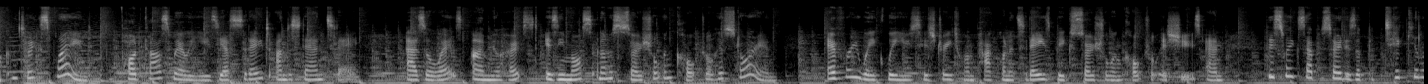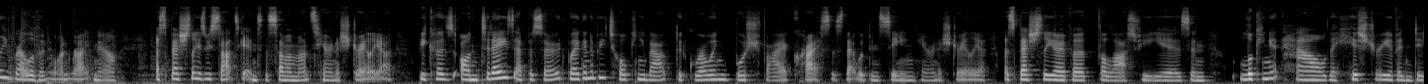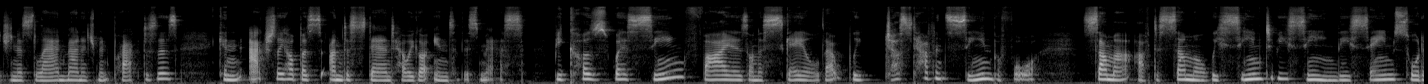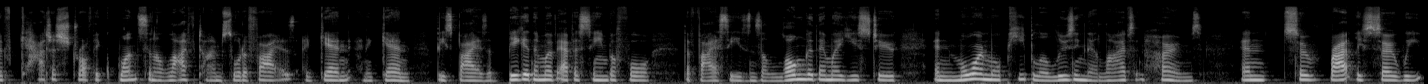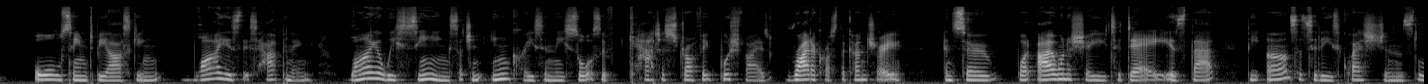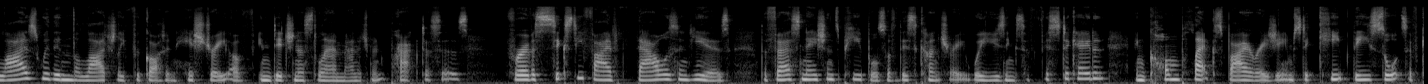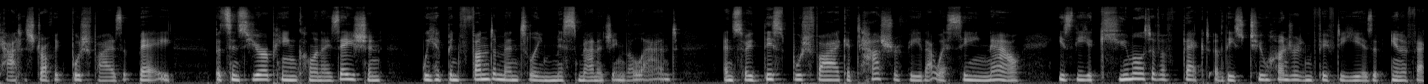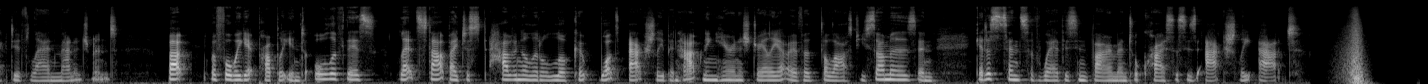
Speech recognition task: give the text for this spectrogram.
welcome to Explained, podcast where we use yesterday to understand today. As always, I'm your host, Izzy Moss, and I'm a social and cultural historian. Every week, we use history to unpack one of today's big social and cultural issues, and this week's episode is a particularly relevant one right now, especially as we start to get into the summer months here in Australia. Because on today's episode, we're going to be talking about the growing bushfire crisis that we've been seeing here in Australia, especially over the last few years, and looking at how the history of Indigenous land management practices can actually help us understand how we got into this mess. Because we're seeing fires on a scale that we just haven't seen before. Summer after summer, we seem to be seeing these same sort of catastrophic, once in a lifetime sort of fires again and again. These fires are bigger than we've ever seen before, the fire seasons are longer than we're used to, and more and more people are losing their lives and homes. And so, rightly so, we all seem to be asking, why is this happening? Why are we seeing such an increase in these sorts of catastrophic bushfires right across the country? And so, what I want to show you today is that the answer to these questions lies within the largely forgotten history of Indigenous land management practices. For over 65,000 years, the First Nations peoples of this country were using sophisticated and complex fire regimes to keep these sorts of catastrophic bushfires at bay. But since European colonization, we have been fundamentally mismanaging the land. And so, this bushfire catastrophe that we're seeing now is the accumulative effect of these 250 years of ineffective land management. But before we get properly into all of this, let's start by just having a little look at what's actually been happening here in Australia over the last few summers and get a sense of where this environmental crisis is actually at.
